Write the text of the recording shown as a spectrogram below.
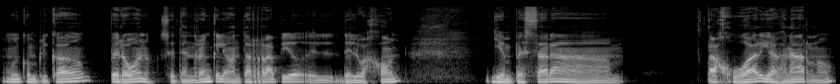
muy complicado, pero bueno, se tendrán que levantar rápido del, del bajón y empezar a, a jugar y a ganar, ¿no?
